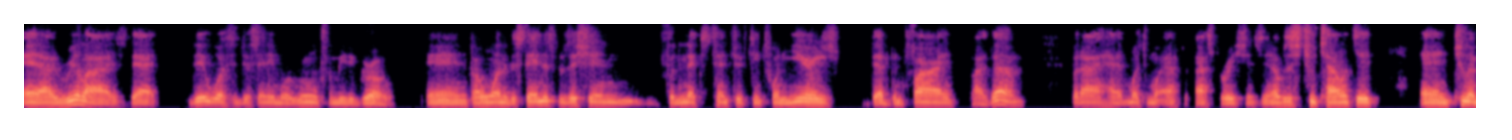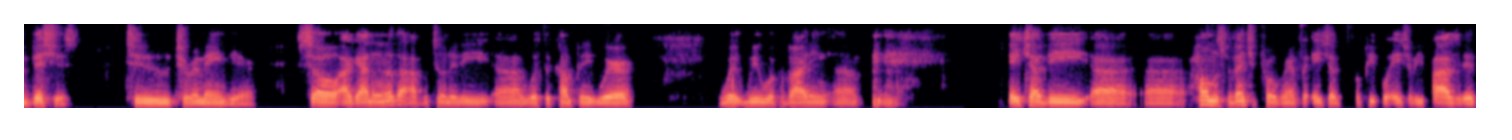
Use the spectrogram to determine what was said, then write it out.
and I realized that there wasn't just any more room for me to grow. And if I wanted to stay in this position for the next 10, 15, 20 years, that'd been fine by them. But I had much more aspirations, and I was just too talented and too ambitious to to remain there. So I got another opportunity uh, with the company where we, we were providing um, HIV uh, uh, homeless prevention program for HIV for people HIV positive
